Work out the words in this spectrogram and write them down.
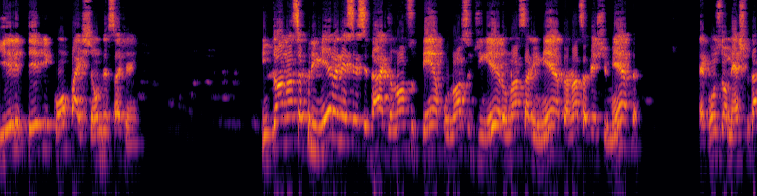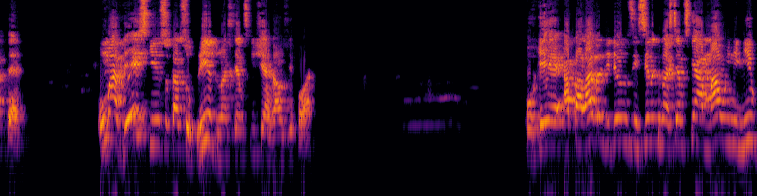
e ele teve compaixão dessa gente. Então, a nossa primeira necessidade, o nosso tempo, o nosso dinheiro, o nosso alimento, a nossa vestimenta, é com os domésticos da fé. Uma vez que isso está suprido, nós temos que enxergar os de fora. Porque a palavra de Deus nos ensina que nós temos que amar o inimigo.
